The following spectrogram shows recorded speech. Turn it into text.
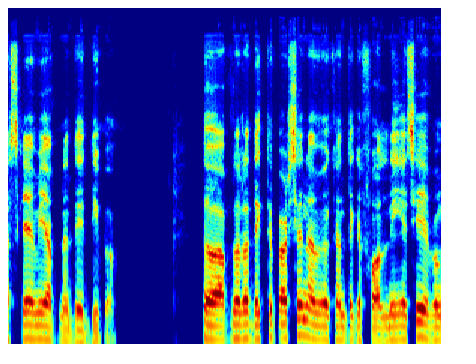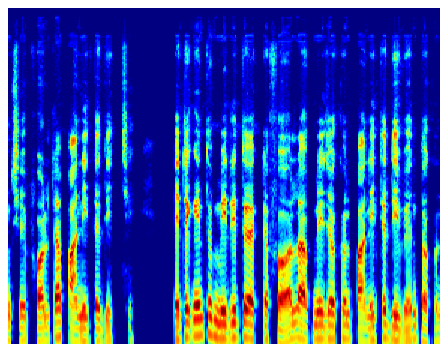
আজকে আমি আপনাদের দিব। তো আপনারা দেখতে পারছেন আমি ওখান থেকে ফল নিয়েছি এবং সেই ফলটা পানিতে দিচ্ছি। এটা কিন্তু মৃত একটা ফল। আপনি যখন পানিতে দিবেন তখন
